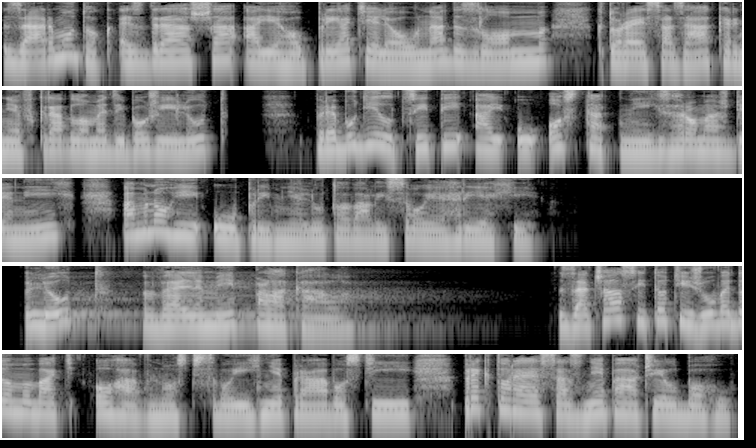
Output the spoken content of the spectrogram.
Zármutok Ezdráša a jeho priateľov nad zlom, ktoré sa zákerne vkradlo medzi Boží ľud, prebudil city aj u ostatných zhromaždených a mnohí úprimne ľutovali svoje hriechy. Ľud veľmi plakal. Začal si totiž uvedomovať ohavnosť svojich neprávostí, pre ktoré sa znepáčil Bohu.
